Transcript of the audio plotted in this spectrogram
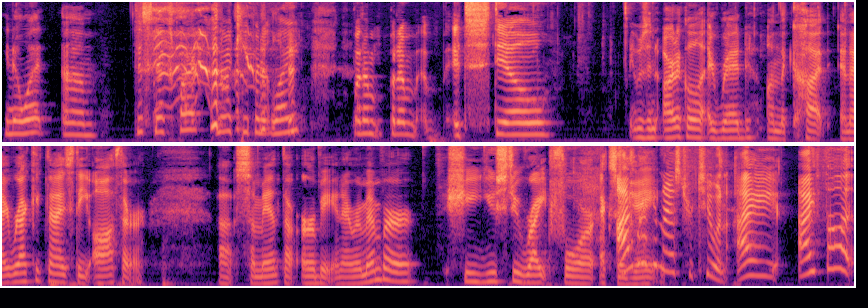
You know what? Um, this next part, I'm not keeping it light, but I'm but I'm. It's still. It was an article I read on the cut, and I recognized the author, uh, Samantha Irby, and I remember she used to write for I recognized her too, and I I thought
